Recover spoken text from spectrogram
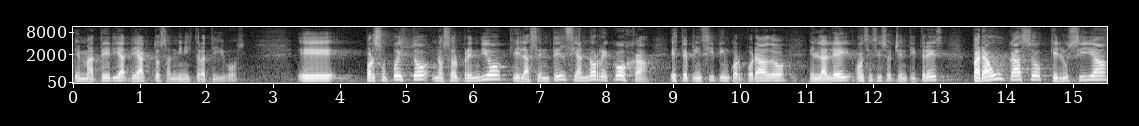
en materia de actos administrativos. Eh, por supuesto, nos sorprendió que la sentencia no recoja este principio incorporado en la ley 11683 para un caso que lucía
